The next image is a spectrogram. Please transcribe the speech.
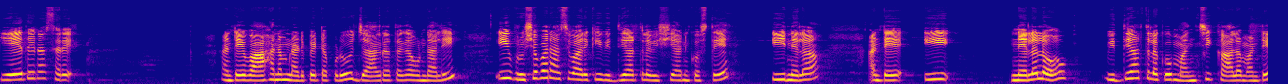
ఏదైనా సరే అంటే వాహనం నడిపేటప్పుడు జాగ్రత్తగా ఉండాలి. ఈ వృషభ రాశి వారికి విద్యార్థుల విషయానికి వస్తే ఈ నెల అంటే ఈ నెలలో విద్యార్థులకు మంచి కాలం అంటే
